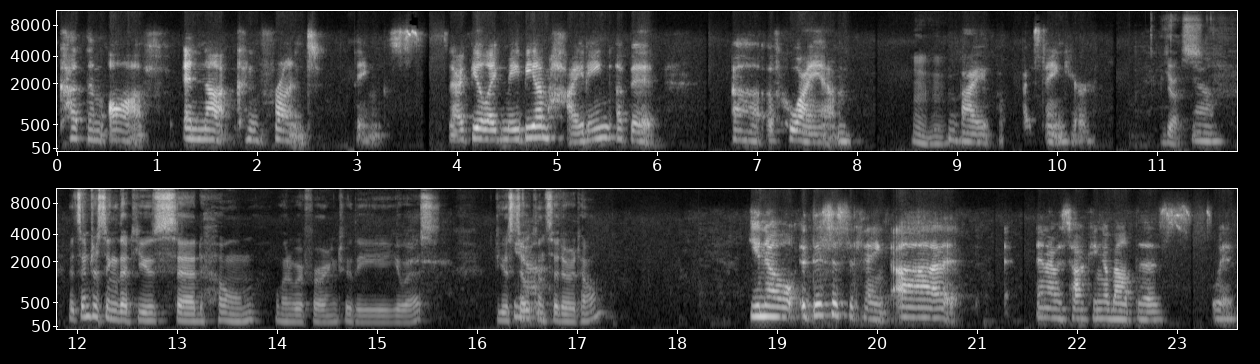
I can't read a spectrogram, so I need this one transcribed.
cut them off and not confront things. I feel like maybe I'm hiding a bit uh, of who I am mm-hmm. by by staying here. Yes. Yeah. It's interesting that you said home when referring to the U.S. Do you still yeah. consider it home? You know, this is the thing, uh, and I was talking about this with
